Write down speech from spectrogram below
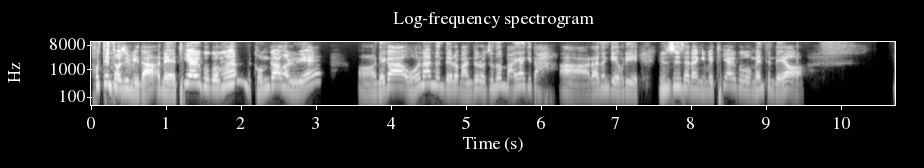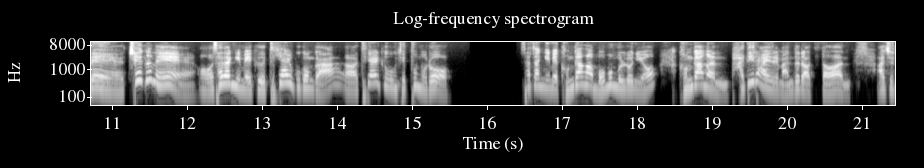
포텐 터집니다. 네, TR90은 건강을 위해 어, 내가 원하는 대로 만들어주는 마약이다. 아, 라는 게 우리 윤순 사장님의 TR90 멘트인데요. 네, 최근에 어, 사장님의 그 TR90과 어, TR90 제품으로 사장님의 건강한 몸은 물론이요, 건강한 바디라인을 만들었던 아주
